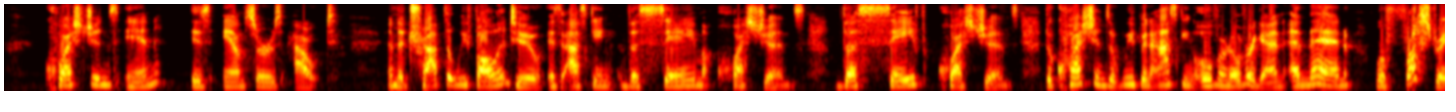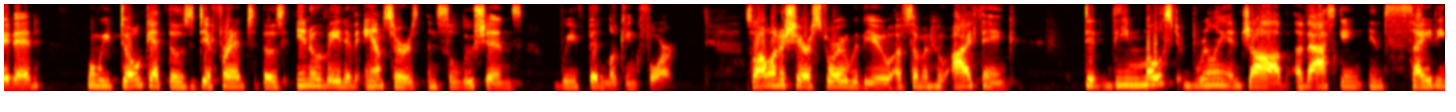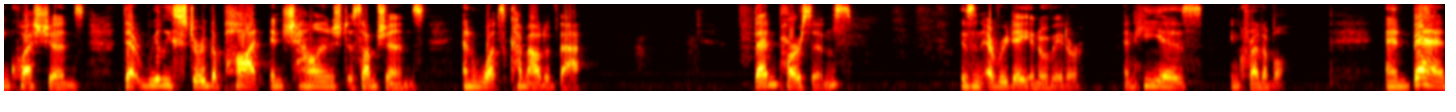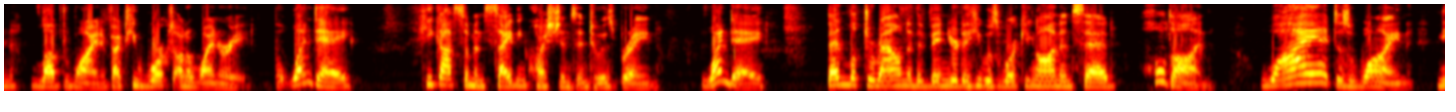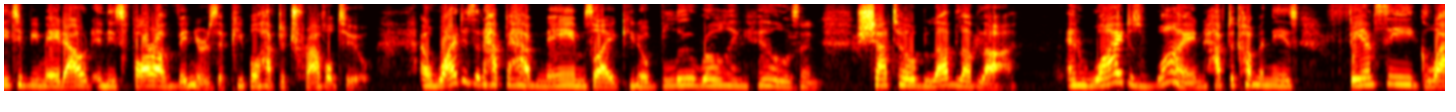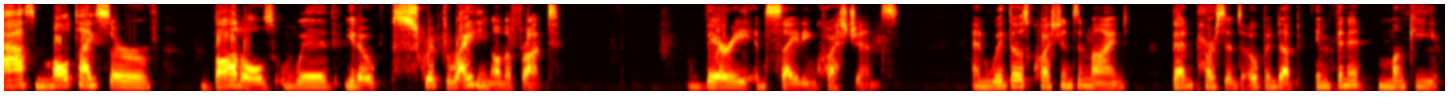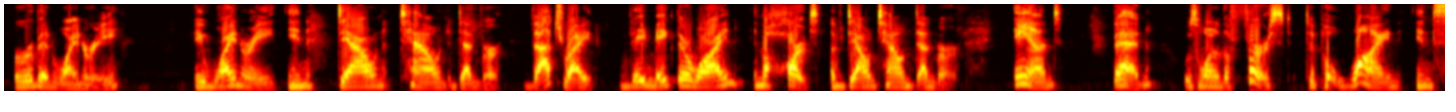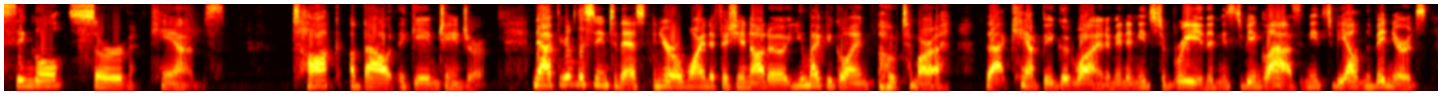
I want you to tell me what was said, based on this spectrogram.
questions in is answers out. And the trap that we fall into is asking the same questions, the safe questions, the questions that we've been asking over and over again. And then we're frustrated when we don't get those different, those innovative answers and solutions we've been looking for. So I want to share a story with you of someone who I think did the most brilliant job of asking inciting questions that really stirred the pot and challenged assumptions and what's come out of that. Ben Parsons is an everyday innovator, and he is incredible. And Ben loved wine. In fact, he worked on a winery. But one day, he got some inciting questions into his brain. One day, Ben looked around in the vineyard that he was working on and said, Hold on. Why does wine need to be made out in these far off vineyards that people have to travel to? And why does it have to have names like, you know, Blue Rolling Hills and Chateau blah, blah, blah? And why does wine have to come in these fancy glass multi serve bottles with, you know, script writing on the front? Very inciting questions. And with those questions in mind, Ben Parsons opened up Infinite Monkey Urban Winery, a winery in downtown Denver. That's right, they make their wine in the heart of downtown Denver. And Ben was one of the first to put wine in single serve cans. Talk about a game changer. Now, if you're listening to this and you're a wine aficionado, you might be going, Oh, Tamara, that can't be good wine. I mean, it needs to breathe, it needs to be in glass, it needs to be out in the vineyards.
